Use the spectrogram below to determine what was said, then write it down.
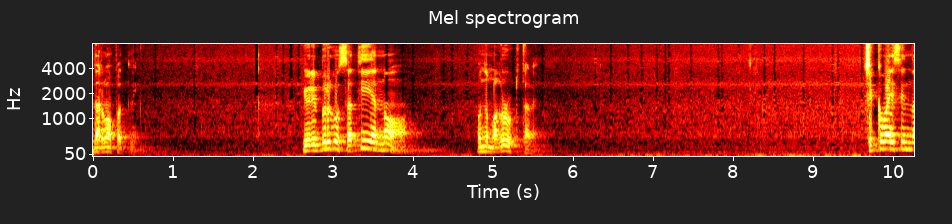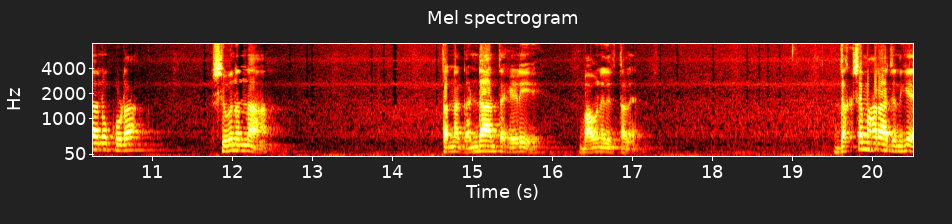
ಧರ್ಮಪತ್ನಿ. ಇವರಿಬ್ಬರಿಗೂ ಸತಿಯನ್ನು ಒಂದು ಮಗಳು ಹುಟ್ಟುತ್ತಾಳೆ. ಚಿಕ್ಕ ವಯಸ್ಸಿಂದನೂ ಕೂಡ ಶಿವನನ್ನು ತನ್ನ ಗಂಡ ಅಂತ ಹೇಳಿ ಭಾವನೆಯಲ್ಲಿರ್ತಾಳೆ. ದಕ್ಷ ಮಹಾರಾಜನಿಗೆ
